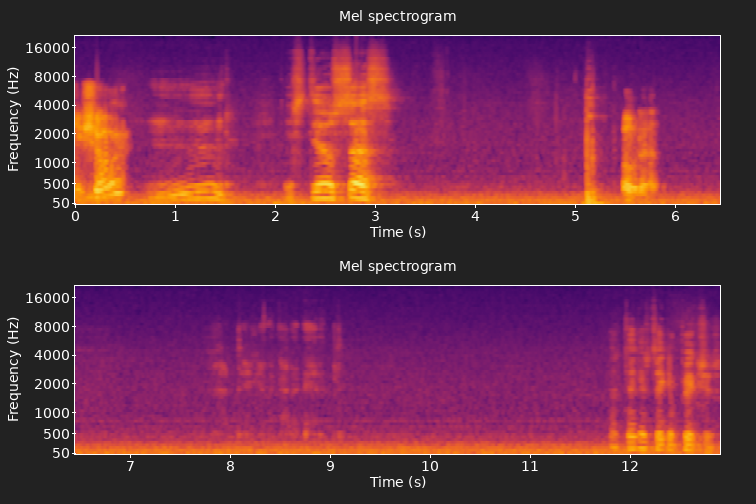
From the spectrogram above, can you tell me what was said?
You sure? Mm, it's still sus. Hold up. I think I gotta edit. I think it's taking pictures.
